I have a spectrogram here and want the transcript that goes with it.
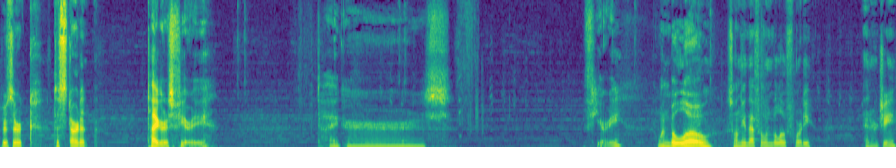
Berserk to start it. Tiger's Fury. Tiger's Fury. One below. So I'll need that for one below 40. Energy.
